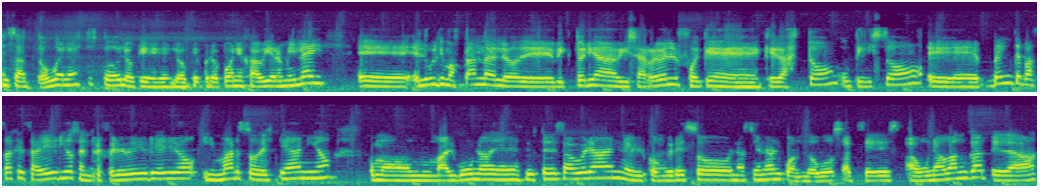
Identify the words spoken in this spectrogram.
Exacto. Bueno, esto es todo lo que lo que propone Javier Milei. Eh, el último escándalo de Victoria Villarreal fue que, que gastó, utilizó eh, 20 pasajes aéreos entre febrero y marzo de este año. Como algunos de ustedes sabrán, el Congreso Nacional, cuando vos accedes a una banca, te da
